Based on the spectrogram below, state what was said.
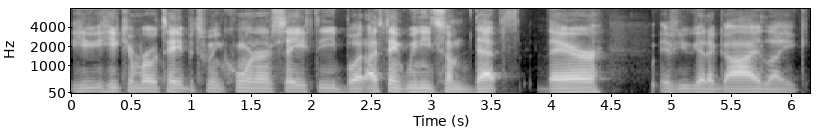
he he can rotate between corner and safety, but I think we need some depth there. If you get a guy like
